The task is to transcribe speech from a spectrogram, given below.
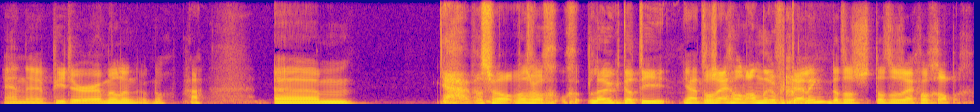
En eh, Peter Mullen ook nog. Ha. Ehm, ja, het was wel, was wel leuk dat die... Ja, het was echt wel een andere vertelling. Dat was, dat was echt wel grappig.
